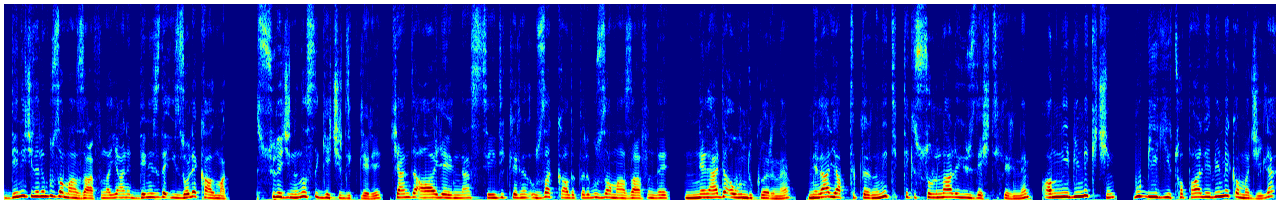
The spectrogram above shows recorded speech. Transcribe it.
Denizcilerin bu zaman zarfında yani denizde izole kalmak sürecini nasıl geçirdikleri, kendi ailelerinden, sevdiklerinden uzak kaldıkları bu zaman zarfında nelerde avunduklarını, neler yaptıklarını, ne tipteki sorunlarla yüzleştiklerini anlayabilmek için bu bilgiyi toparlayabilmek amacıyla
